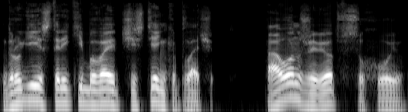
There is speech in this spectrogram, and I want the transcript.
Другие старики, бывает, частенько плачут, а он живет в сухую.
